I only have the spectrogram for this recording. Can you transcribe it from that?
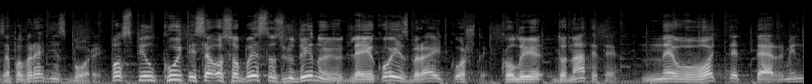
за попередні збори. Поспілкуйтеся особисто з людиною, для якої збирають кошти. Коли донатите, не вводьте термін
